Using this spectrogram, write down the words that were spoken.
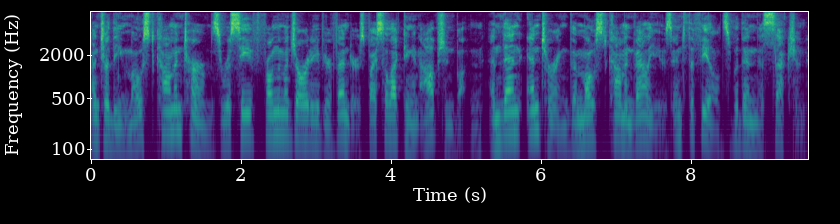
Enter the most common terms received from the majority of your vendors by selecting an option button and then entering the most common values into the fields within this section.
